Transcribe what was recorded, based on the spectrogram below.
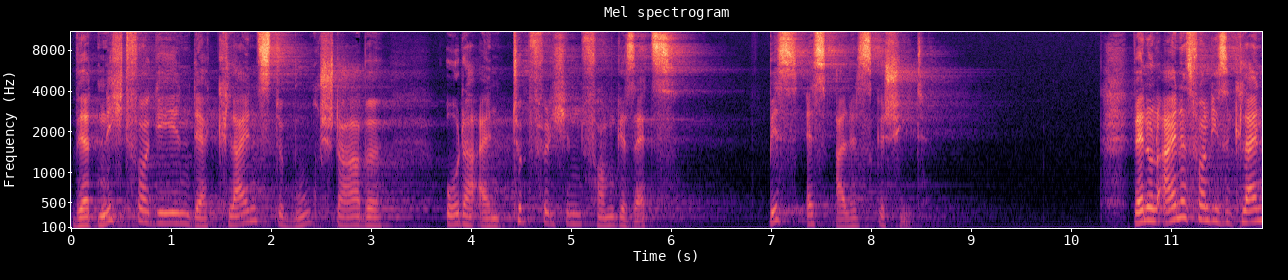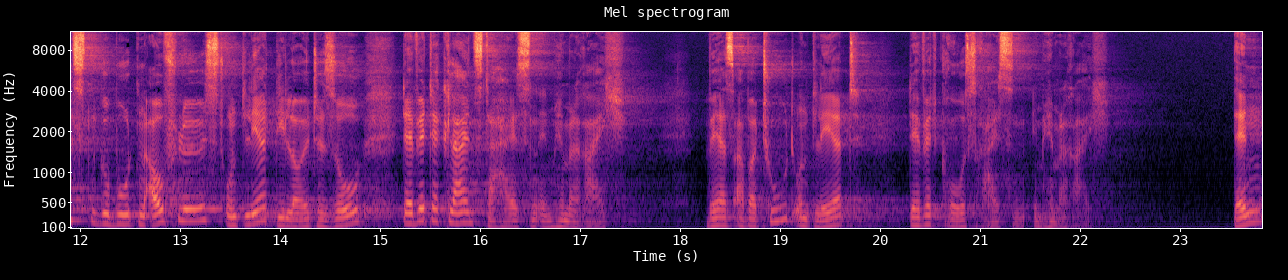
wird nicht vergehen der kleinste Buchstabe oder ein Tüpfelchen vom Gesetz, bis es alles geschieht. Wer nun eines von diesen kleinsten Geboten auflöst und lehrt die Leute so, der wird der Kleinste heißen im Himmelreich. Wer es aber tut und lehrt, der wird groß reißen im Himmelreich. Denn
